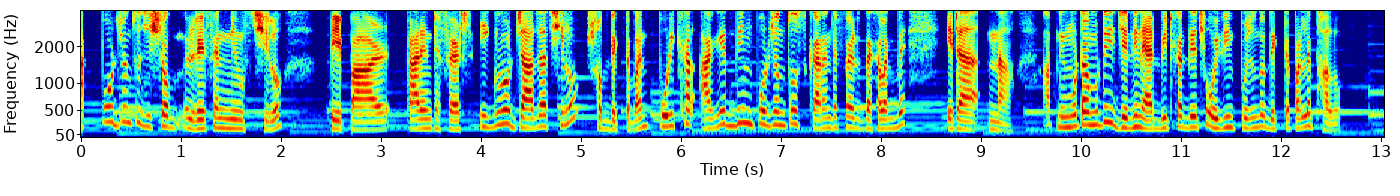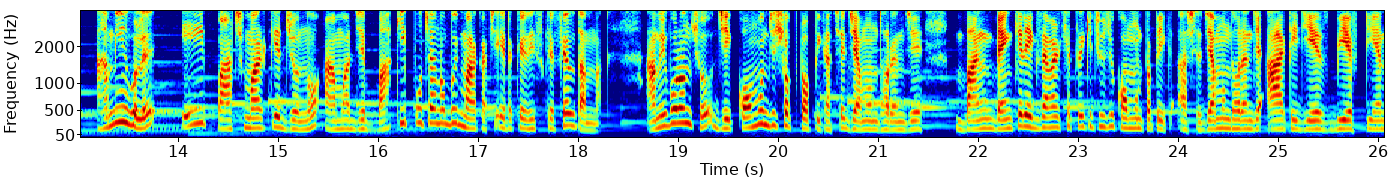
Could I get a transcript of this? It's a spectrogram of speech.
আগ পর্যন্ত যেসব রেসেন্ট নিউজ ছিল পেপার কারেন্ট অ্যাফেয়ার্স এগুলো যা যা ছিল সব দেখতে পারেন। পরীক্ষার আগের দিন পর্যন্ত কারেন্ট অ্যাফেয়ার্স দেখা লাগবে, এটা না। আপনি মোটামুটি যেদিন অ্যাডমিট কার্ড দিয়েছে, ওই দিন পর্যন্ত দেখতে পারলে ভালো। আমি হলে এই পাঁচ মার্কের জন্য আমার যে বাকি পঁচানব্বই মার্ক আছে, এটাকে রিস্কে ফেলতাম না। আমি বরঞ্চ যে কমন যেসব টপিক আছে, যেমন ধরেন যে ব্যাংকের এক্সামের ক্ষেত্রে কিছু কিছু কমন টপিক আসে। যেমন ধরেন যে আরটিজিএস বিএফটিএন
